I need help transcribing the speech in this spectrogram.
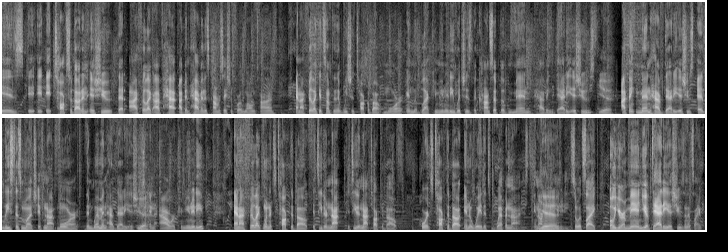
is it, it, it talks about an issue that I feel like I've had I've been having this conversation for a long time. And I feel like it's something that we should talk about more in the black community, which is the concept of men having daddy issues. Yeah, I think men have daddy issues at least as much, if not more, than women have daddy issues Yeah. in our community. And I feel like when it's talked about, it's either not it's either not talked about or it's talked about in a way that's weaponized in our Yeah. community. So it's like, oh, you're a man, you have daddy issues, and it's like,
